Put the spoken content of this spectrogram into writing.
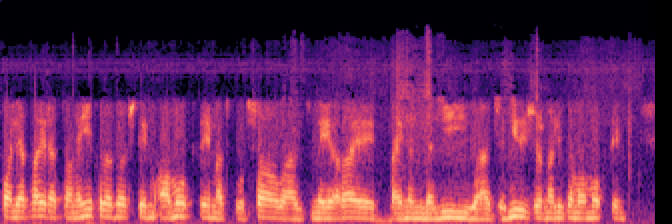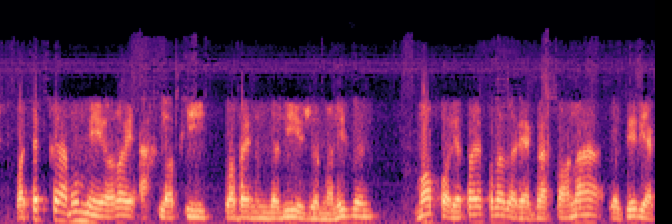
فعالیت های رسانه‌ای خود داشتیم آموختیم از کورسا و از معیارهای بین المللی و جدید ژورنالیسم آموختیم. و طبق همون معیارهای اخلاقی و بین المللی ژورنالیسم ما فعالیت های خود در یک رسانه و زیر یک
